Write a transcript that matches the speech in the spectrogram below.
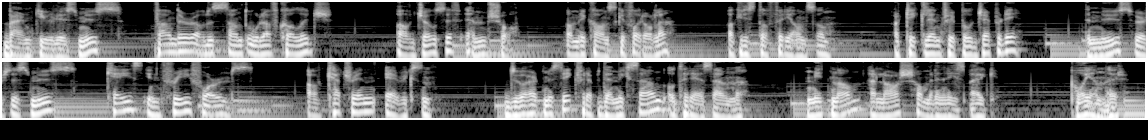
Bernt Julius Mus, founder of the St. Olaf College, av Joseph M. Shaw. Amerikanske forholdet av Kristoffer Jansson. Artikkelen Triple Jeopardy, The Moose versus Moose, Case in Free Forms, av Catherine Eriksen. Du har hørt musikk fra Epidemic Sound og Therese Aune. Mitt navn er Lars Hamren Risberg. På gjenhør.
